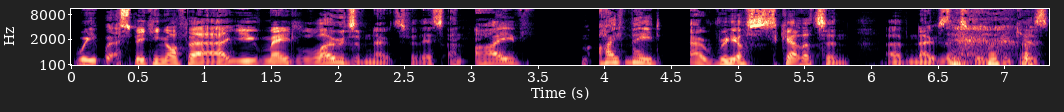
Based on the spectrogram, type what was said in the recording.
we speaking off air. You've made loads of notes for this, and I've I've made a real skeleton of notes this week because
